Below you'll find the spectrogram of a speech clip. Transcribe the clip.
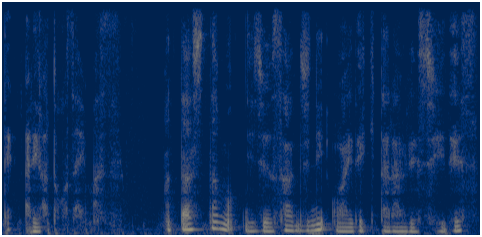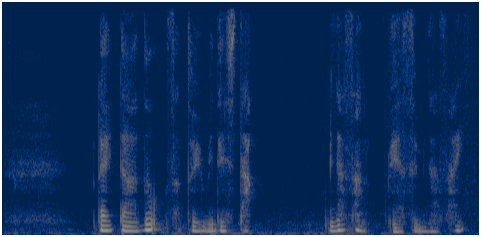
てありがとうございます。また明日も23時にお会いできたら嬉しいです。ライターの里由美でした。皆さんおやすみなさい。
